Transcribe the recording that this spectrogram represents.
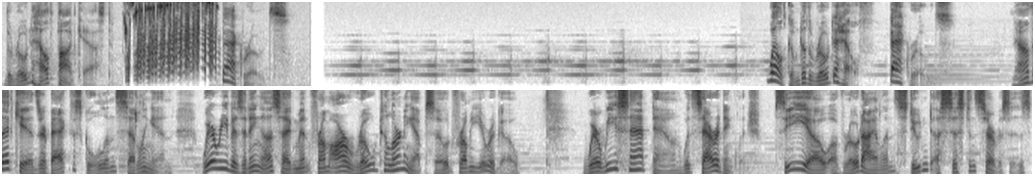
the Rhode to Health podcast. Back Rhodes. Welcome to the Rhode to Health, Back Rhodes. Now that kids are back to school and settling in, we're revisiting a segment from our Rhode to Learning episode from a year ago, where we sat down with Sarah Dinklage, CEO of Rhode Island Student Assistance Services,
